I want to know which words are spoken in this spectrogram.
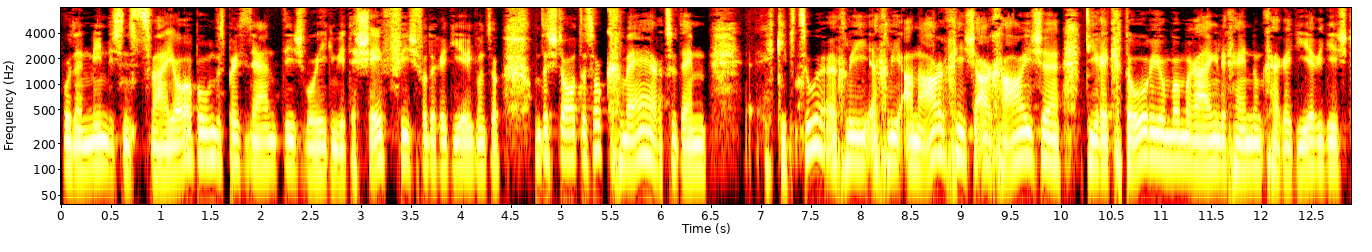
wo dann mindestens zwei Jahre Bundespräsident ist, wo irgendwie der Chef ist von der Regierung und so. Und das steht da so quer zu dem, ich gebe zu, ein bisschen, ein bisschen anarchisch, archaischen Direktorium, wo wir eigentlich haben und keine Regierung ist.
